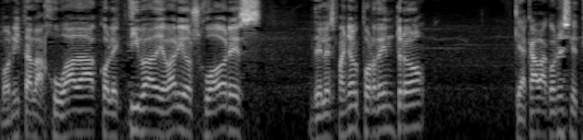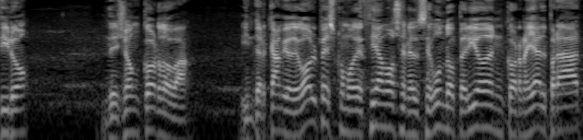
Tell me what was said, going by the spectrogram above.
Bonita la jugada colectiva de varios jugadores del español por dentro que acaba con ese tiro de John Córdoba. Intercambio de golpes, como decíamos, en el segundo periodo en Cornellà el Prat,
